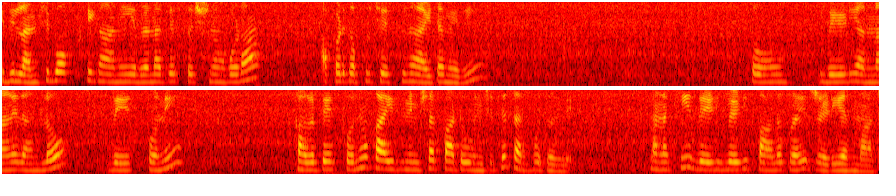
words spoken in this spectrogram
ఇది లంచ్ బాక్స్కి కానీ ఎవరైనా గెస్ట్ వచ్చినా కూడా అప్పటికప్పుడు చేసుకునే ఐటమ్ ఇది. సో వేడి అన్నాన్ని దాంట్లో వేసుకొని కలిపేసుకొని ఒక ఐదు నిమిషాల పాటు ఉంచితే సరిపోతుంది. మనకి వేడి వేడి పాలక్ రైస్ రెడీ అనమాట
